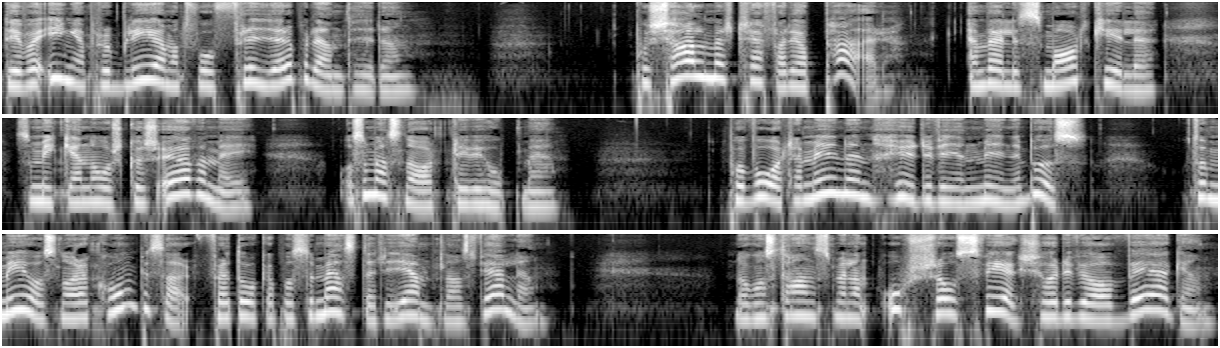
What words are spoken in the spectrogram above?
Det var inga problem att få friare på den tiden. På Chalmers träffade jag Per, en väldigt smart kille som gick en årskurs över mig och som jag snart blev ihop med. På vårterminen hyrde vi en minibuss och tog med oss några kompisar för att åka på semester till Jämtlandsfjällen. Någonstans mellan Orsa och Sveg körde vi av vägen.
